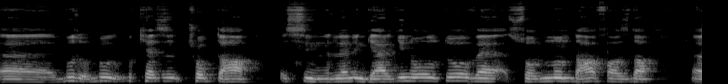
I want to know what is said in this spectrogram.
e, bu, bu, bu kez çok daha sinirlerin gergin olduğu ve sorunun daha fazla e,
